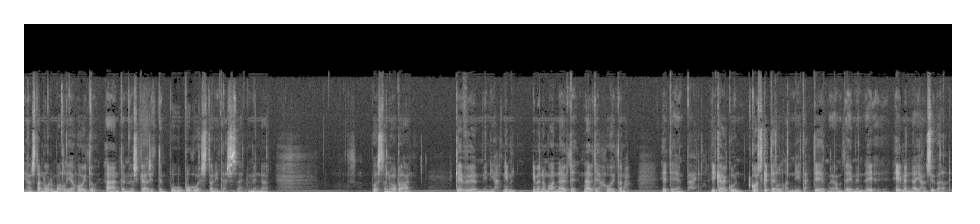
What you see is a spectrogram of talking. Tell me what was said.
ihan sitä normaalia hoitoääntä myöskään sitten puhu, puhuestani tässä, että me mennään, voisi sanoa vähän kevyemmin ja nimenomaan näyte, näytehoitona eteenpäin. Ikään kuin kosketellaan niitä teemoja, mutta ei, mennä, ei, ei mennä ihan syvälle.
